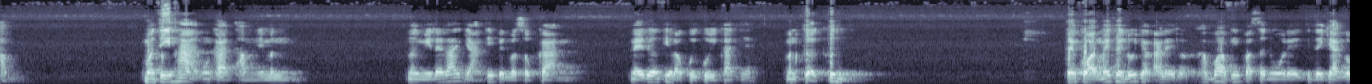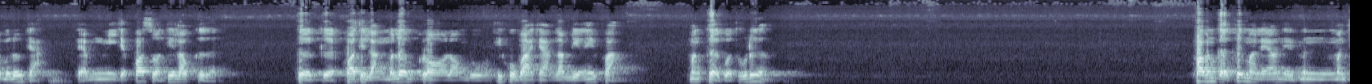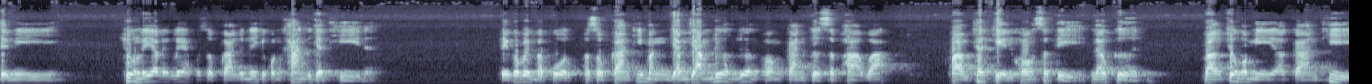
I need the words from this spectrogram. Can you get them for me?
ำวันที่ห้าของการทำนี่มันมันมีหลายๆอย่างที่เป็นประสบการณ์ ในเรื่องที่เราคุยคุยกันเนี่ย มันเกิดขึ้น แต่ก่อนไม่เคยรู้จักอะไรคำว่าวิปัสสนูเลยจิตญาณก็ไม่รู้จัก แต่มันมีเฉพาะส่วนที่เราเกิด เกิดเกิดพอทีหลังมาเริ่มกรอลองดูที่ครูบาอาจารย์ลำเลียงให้ฟังมันเกิดกว่าทุกเรื่อง พอมันเกิดขึ้นมาแล้วเนี่ย มันมันจะมีช่วงระยะแรกๆประสบการณ์เรื่องนี้จะค่อนข้างที่จะทีเนะแต่ก็เป็นปรากฏประสบการณ์ที่มันย้ำๆเรื่องเรื่องของการเกิดสภาวะ ความชัดเจนของสติแล้วเกิด บางช่วงก็มีอาการที่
